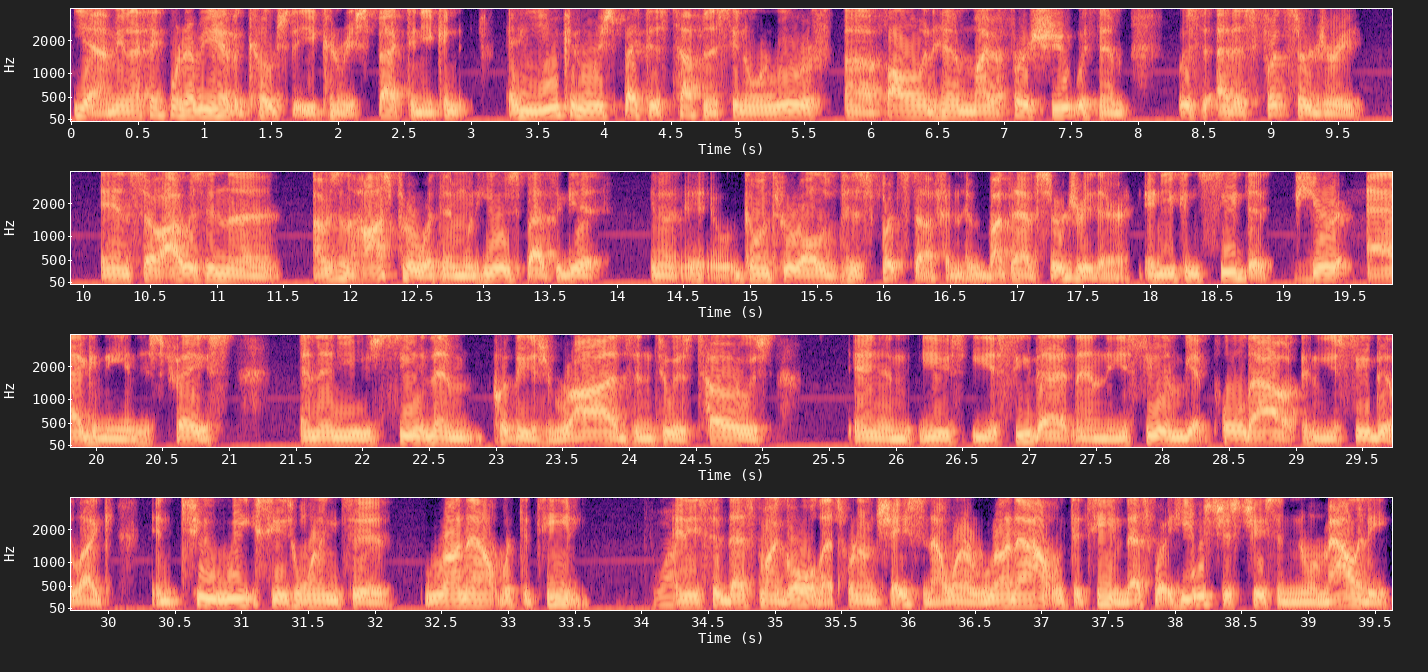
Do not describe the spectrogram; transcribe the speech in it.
Yeah, I mean, I think whenever you have a coach that you can respect and you can and you can respect his toughness. You know, when we were uh, following him, my first shoot with him was at his foot surgery, and so I was in the I was in the hospital with him when he was about to get you know going through all of his foot stuff and about to have surgery there, and you can see the pure agony in his face, and then you see them put these rods into his toes and you you see that and you see them get pulled out and you see that like in two weeks he's wanting to run out with the team. Wow. and he said that's my goal. That's what i'm chasing. I want to run out with the team. That's what he was just chasing normality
